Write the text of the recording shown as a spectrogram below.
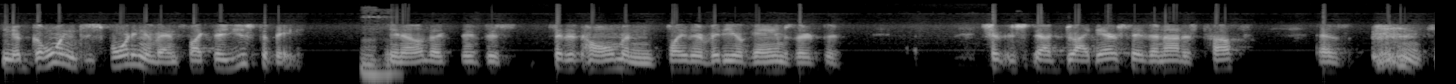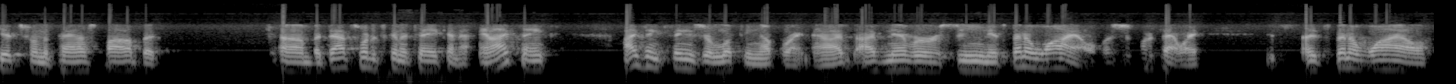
you know, going to sporting events like there used to be. Mm-hmm. You know, they, they just sit at home and play their video games. They're, they're do I dare say they're not as tough as kids from the past, Bob? But um, but that's what it's going to take, and and I think I think things are looking up right now. I've I've never seen. It's been a while. Let's just put it that way. It's it's been a while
